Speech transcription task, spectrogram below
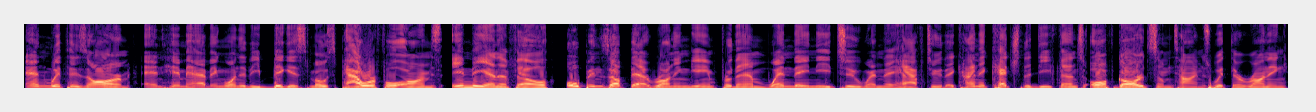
and with his arm, and him having one of the biggest, most powerful arms in the NFL, opens up that running game for them when they need to, when they have to. They kind of catch the defense off guard sometimes with their running.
